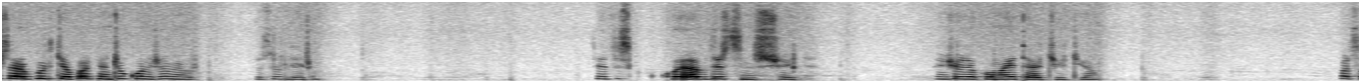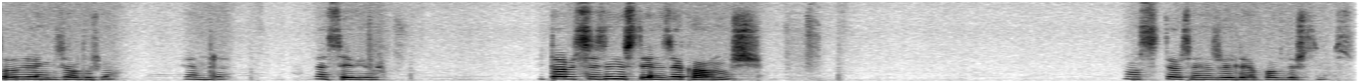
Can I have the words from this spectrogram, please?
Arkadaşlar build yaparken çok konuşamıyorum. Özür dilerim. Siz koyabilirsiniz şöyle. Ben şöyle koymayı tercih ediyorum. Varsa en güzel duruyor. Hem de ben seviyorum. E, Tabi sizin isteğinize kalmış. Nasıl isterseniz öyle yapabilirsiniz.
